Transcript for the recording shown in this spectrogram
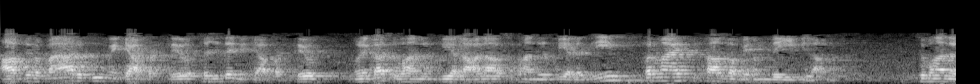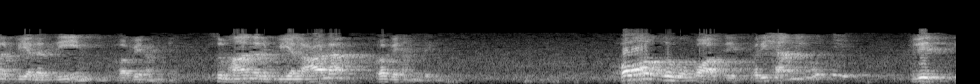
آپ نے فرمایا، رکوع میں کیا پڑھتے ہو؟ سجدے میں کیا پڑھتے ہو؟ انہوں نے کہا، سبحان ربی اللہ سبحان ربی العظیم، فرمایا، اتفاق و بحمدی ملا سبحان ربی العظیم و بحمدی سبحان ربی العلیٰ و بحمدہ۔ بہت لوگوں کو آتے پریشانی ہوتی رزق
